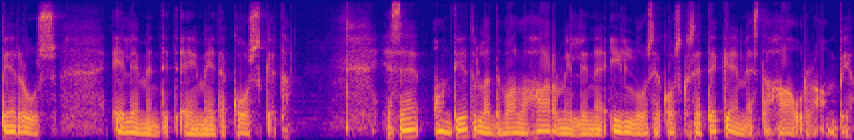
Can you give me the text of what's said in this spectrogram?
peruselementit ei meitä kosketa. Ja se on tietyllä tavalla harmillinen illuusio, koska se tekee meistä hauraampia.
